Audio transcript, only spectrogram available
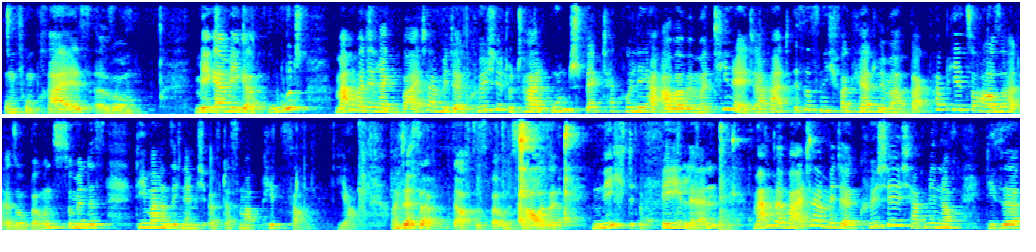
und vom Preis, also mega, mega gut. Machen wir direkt weiter mit der Küche, total unspektakulär, aber wenn man Teenager hat, ist es nicht verkehrt, wenn man Backpapier zu Hause hat, also bei uns zumindest, die machen sich nämlich öfters mal Pizza. Ja, und deshalb darf das bei uns zu Hause nicht fehlen. Machen wir weiter mit der Küche. Ich habe mir noch diese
